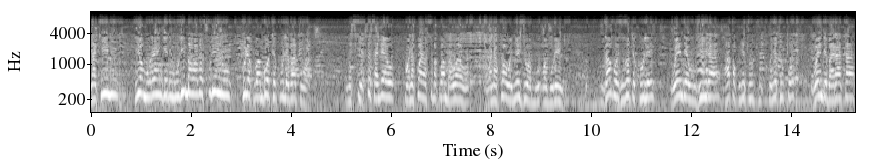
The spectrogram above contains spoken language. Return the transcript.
lakini hiyo Murenge ni mlima wa Bafuliru kule Kubambote kule watu wa unasikia. Sasa leo wanakuwa wanasema kwamba wao wanakuwa wenyeji wa, mu, wa Murenge. Ngambo zozote kule, wende Uvira hapa kwenye tupo, kwenye tupo wende Baraka,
